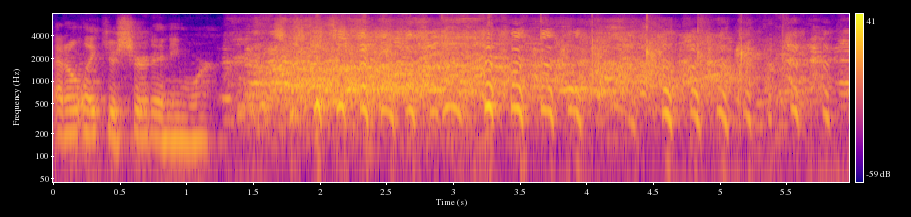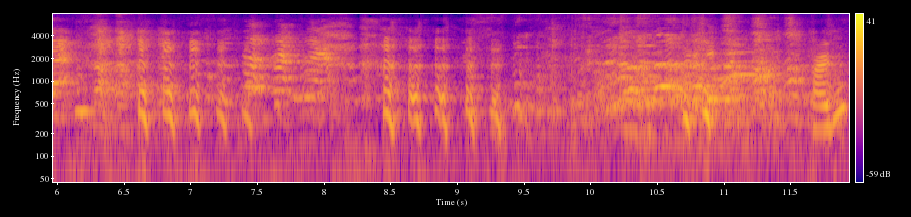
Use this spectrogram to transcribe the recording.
I don't like your shirt anymore. Pardon?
